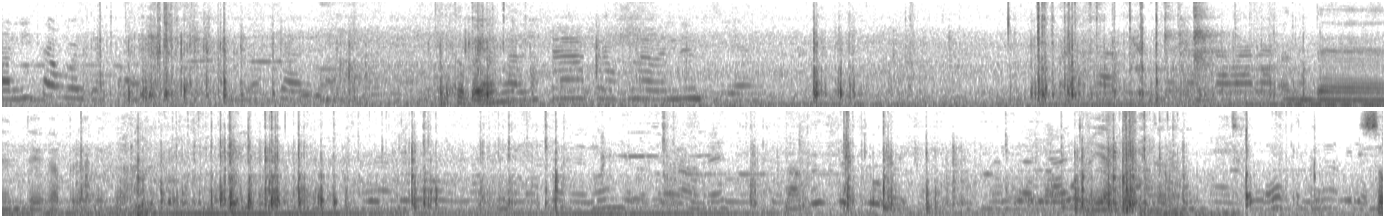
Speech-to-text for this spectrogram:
Pero las salita o el de acá? La sala. Ito ba yan? Salita creo que la venden 100. And then, teka pala, teka. Ayan, ito. So,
